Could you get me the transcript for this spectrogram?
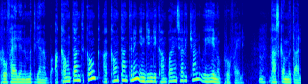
profile ህን የምትገነባው። accountant ከሆንክ accountant ነኝ እንዲ እንዲ company ሰርቻለሁ ይሄ ነው profile ታስቀምጣለህ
